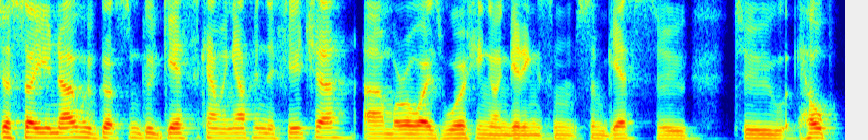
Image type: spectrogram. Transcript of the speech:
just so you know, we've got some good guests coming up in the future. Um, we're always working on getting some some guests to to help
